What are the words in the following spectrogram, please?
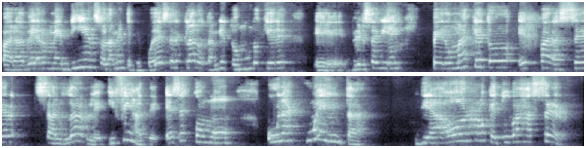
para verme bien solamente, que puede ser claro también, todo el mundo quiere eh, verse bien, pero más que todo es para ser saludable. Y fíjate, esa es como una cuenta de ahorro que tú vas a hacer.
